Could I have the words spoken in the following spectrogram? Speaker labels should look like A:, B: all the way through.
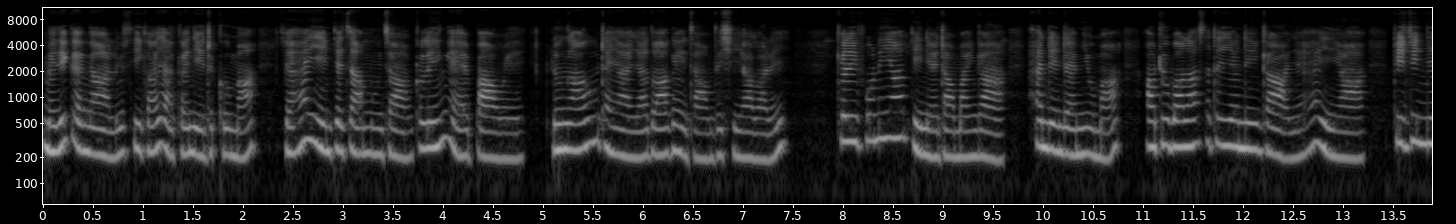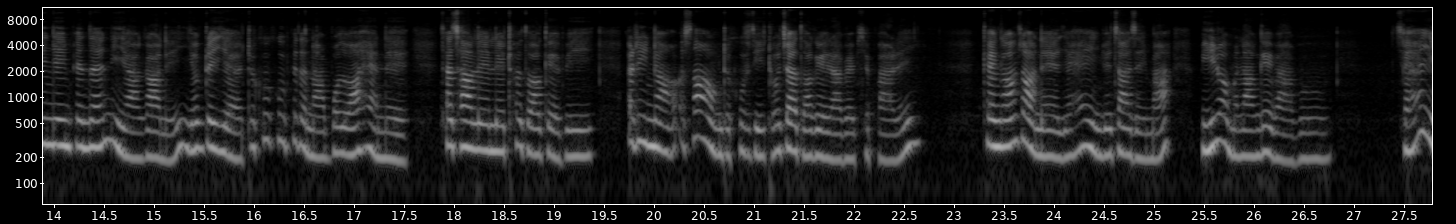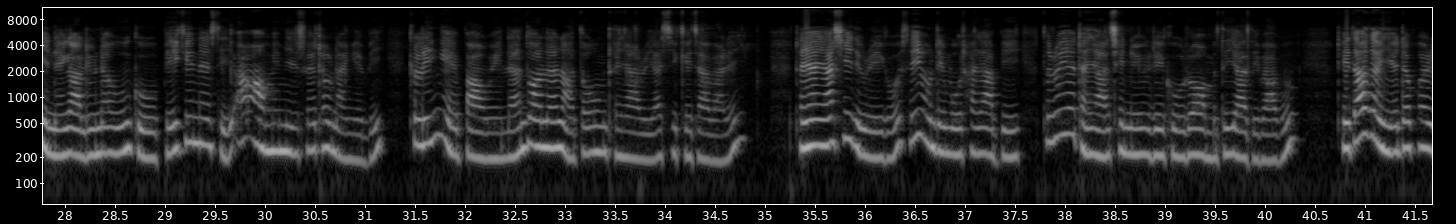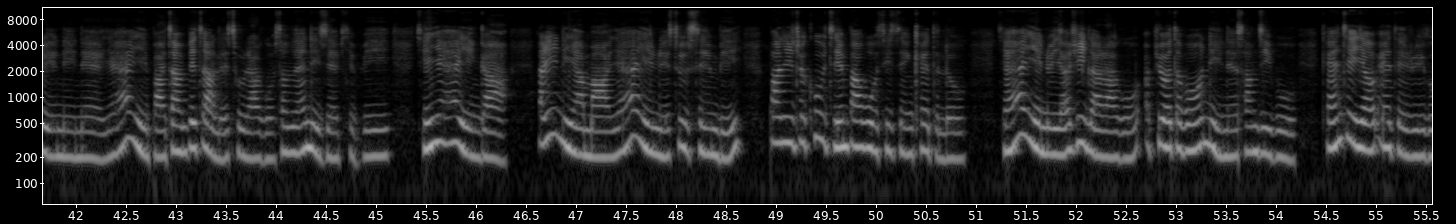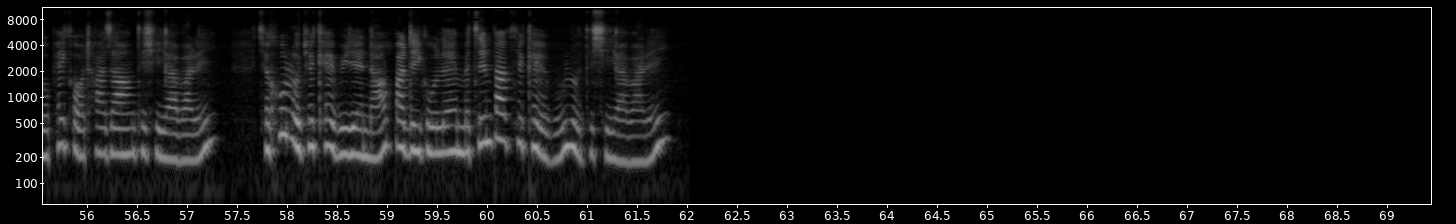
A: အမေရိကန်ကလူစီကားရာကမ်းခြေတစ်ခုမှာရဟတ်ယာဉ်ပြတ်ကျမှုကြောင့်ကလေးငယ်အပါအဝင်လူ၅ဦးဒဏ်ရာရသွားခဲ့ကြောင်းသိရှိရပါတယ်။ကယ်လီဖိုးနီးယားပြည်နယ်တောင်ပိုင်းကဟန်တင်တန်မြို့မှာအော်တိုဘာလ17ရက်နေ့ကရဟတ်ယာဉ်ဟာတီတီငိမ့်ငိမ့်ပြင်သန်းနေရာကနေရုတ်တရက်တစ်ခုခုပြဿနာပေါ်သွားဟန်နဲ့ခြားခြားလဲလဲထွက်သွားခဲ့ပြီးအဲ့ဒီနောက်အဆောက်အုံတစ်ခုစီထိုးကျသွားခဲ့တာပဲဖြစ်ပါတယ်။ကံကောင်းစွာနဲ့ရဟတ်ယာဉ်ပြတ်ကျချိန်မှာမီးတော့မလောင်ခဲ့ပါဘူး။ ရဟတ်ရင်ထဲကလူနှစ်ဦးကိုဘေးကင်းတဲ့စီအအောင်မြင့်မြင့်ဆွဲထုတ်နိုင်ခဲ့ပြီးကလေးငယ်ပါဝင်လမ်းသွားလမ်းလာသုံးဦးထံရရရရှိခဲ့ကြပါတယ်။ဒဏ်ရာရရှိသူတွေကိုစေယုံတင်ပို့ထားရပြီးသူတို့ရဲ့ဒဏ်ရာအခြေအနေတွေကိုတော့မသိရသေးပါဘူး။ဒေသခံရဲတပ်ဖွဲ့တွေအနေနဲ့ရဟတ်ရင်ဘာကြောင့်ပြစ်ကြလဲဆိုတာကိုစုံစမ်းနေဆဲဖြစ်ပြီးရင်းရဟတ်ရင်က အဲ့ဒီနေရာမှာရဟတ်ရင်တွေစုဆင်းပြီးပါတီတစ်ခုကျင်းပဖို့စီစဉ်ခဲ့တယ်လို့ရဟတ်ရင်တွေရောက်ရှိလာတာကိုအပျော်သဘောအနေနဲ့စောင့်ကြည့်ဖို့ကမ်းခြေရောက်ဧည့်သည်တွေကိုဖိတ်ခေါ်ထားကြောင်းသိရှိရပါတယ်။ယခုလိုဖြစ်ခဲ့ပြီးတဲ့နောက်ပါတီကိုလည်းမကျင်းပဖြစ်ခဲ့ဘူးလို့သိရှိရပါတယ်။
